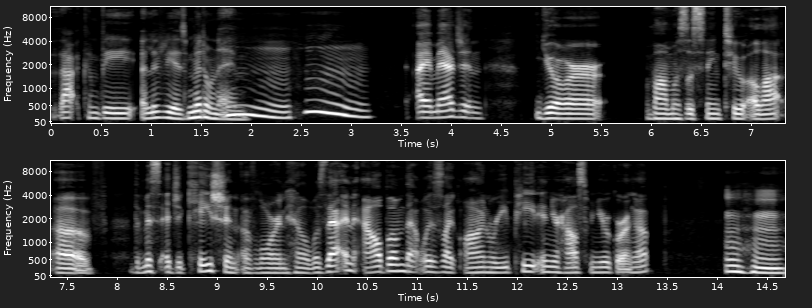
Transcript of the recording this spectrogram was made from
that can be Olivia's middle name. Hmm. I imagine your mom was listening to a lot of the miseducation of Lauryn Hill. Was that an album that was like on repeat in your house when you were growing up? Mm-hmm.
